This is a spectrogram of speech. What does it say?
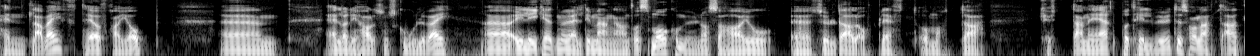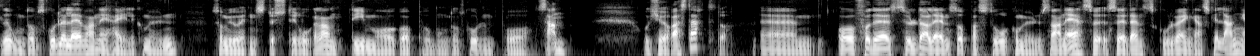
pendlervei til og fra jobb, eh, eller de har det som skolevei. Uh, I likhet med veldig mange andre små kommuner så har jo uh, Suldal opplevd å måtte kutte ned på tilbudet, sånn at alle ungdomsskoleelevene i hele kommunen, som jo er den største i Rogaland, de må gå på ungdomsskolen på Sand og kjøre sterkt. da. Um, og for det Suldal er en såpass stor kommune som han er, så, så er den skoleveien ganske lang.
